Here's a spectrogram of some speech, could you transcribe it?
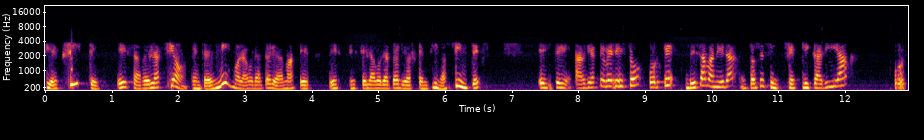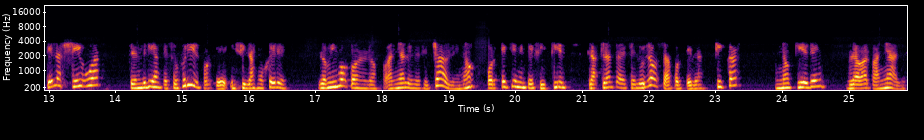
si existe esa relación entre el mismo laboratorio, además que es este laboratorio argentino, Sintex, este, habría que ver eso porque de esa manera entonces se, explicaría por qué las yeguas tendrían que sufrir, porque y si las mujeres, lo mismo con los pañales desechables, ¿no? ¿Por qué tienen que existir las plantas de celulosa? Porque las chicas no quieren lavar pañales.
